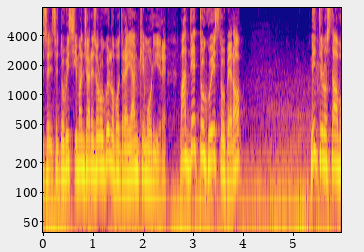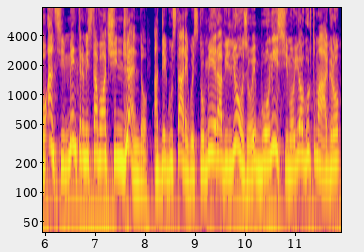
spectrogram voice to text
se, se dovessi mangiare solo quello potrei anche morire. Ma detto questo, però. Mentre lo stavo, anzi, mentre mi stavo accingendo a degustare questo meraviglioso e buonissimo yogurt magro,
